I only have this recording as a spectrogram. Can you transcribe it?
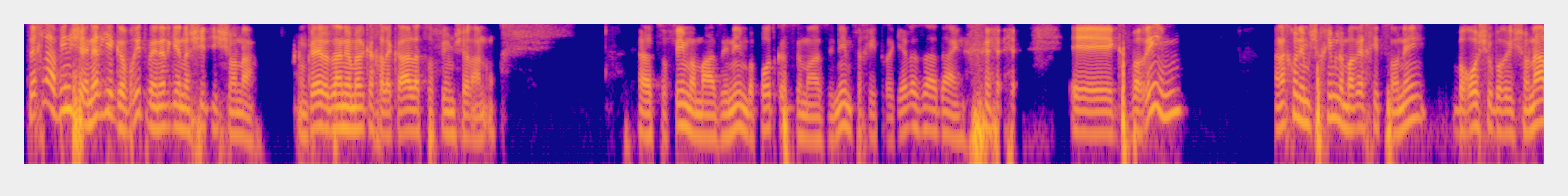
צריך להבין שאנרגיה גברית ואנרגיה נשית היא שונה, אוקיי? וזה אני אומר ככה לקהל הצופים שלנו. הצופים, המאזינים בפודקאסט המאזינים, צריך להתרגל לזה עדיין. אה, גברים, אנחנו נמשכים למראה חיצוני, בראש ובראשונה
